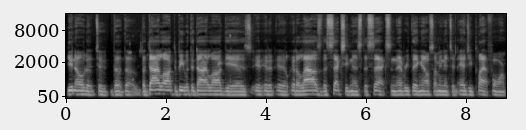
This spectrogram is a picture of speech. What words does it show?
you know to, to the, the the dialogue to be what the dialogue is. It, it it it allows the sexiness, the sex, and everything else. I mean, it's an edgy platform.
